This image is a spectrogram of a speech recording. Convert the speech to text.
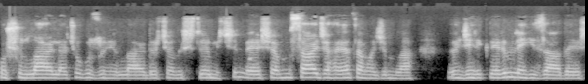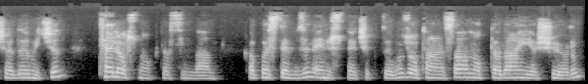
koşullarla çok uzun yıllardır çalıştığım için ve yaşamımı sadece hayat amacımla, önceliklerimle hizada yaşadığım için telos noktasından kapasitemizin en üstüne çıktığımız o tanrısal noktadan yaşıyorum.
